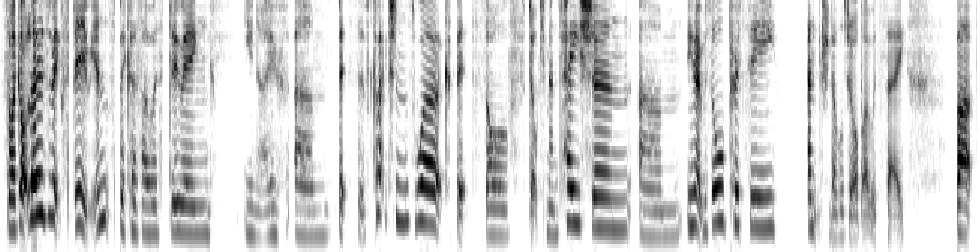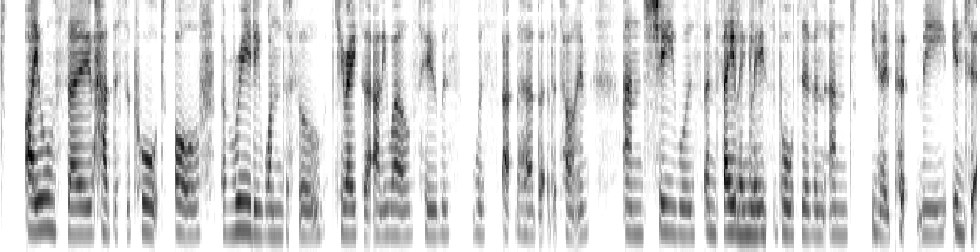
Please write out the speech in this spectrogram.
so I got loads of experience because I was doing you know, um, bits of collections work, bits of documentation. Um, you know, it was all pretty entry level job, I would say. But I also had the support of a really wonderful curator, Ali Wells, who was was at the Herbert at the time, and she was unfailingly supportive and and you know put me into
